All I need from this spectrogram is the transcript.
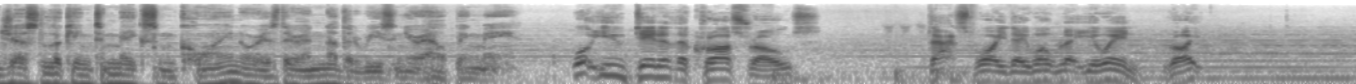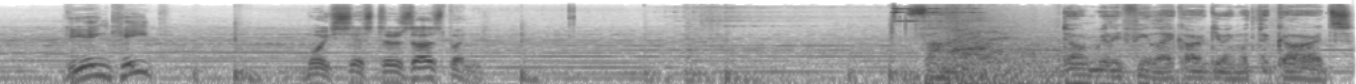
Just looking to make some coin, or is there another reason you're helping me? What you did at the crossroads, that's why they won't let you in, right? The innkeep? My sister's husband. Don't really feel like arguing with the guards.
